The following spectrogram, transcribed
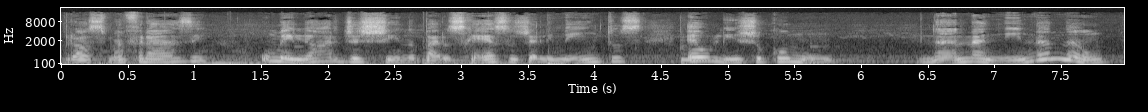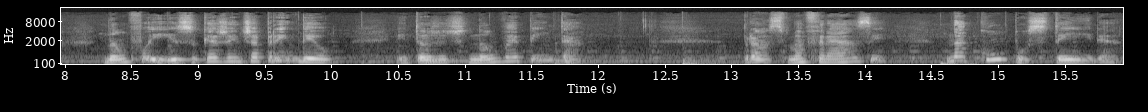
Próxima frase: o melhor destino para os restos de alimentos é o lixo comum. Nananina, não. Não foi isso que a gente aprendeu. Então a gente não vai pintar. Próxima frase: na composteira,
